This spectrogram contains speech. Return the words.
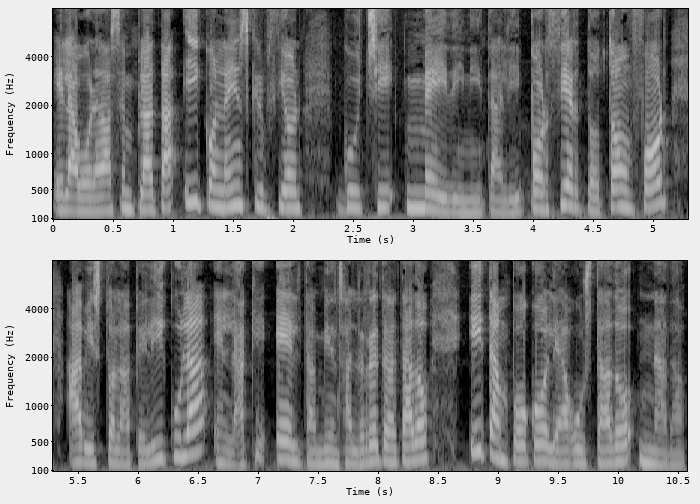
elaboradas en plata y con la inscripción Gucci Made in Italy. Por cierto, Tom Ford ha visto la película en la que él también sale retratado y tampoco le ha gustado nada.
